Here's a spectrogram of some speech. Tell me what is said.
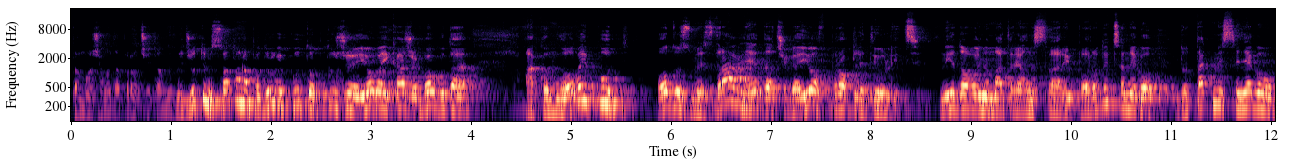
to možemo da pročitamo. Međutim, Sotona po drugi put optužuje Jova i kaže Bogu da ako mu ovaj put oduzme zdravlje, da će ga Jov prokleti u lice. Nije dovoljno materijalne stvari i porodica, nego dotakni se njegovog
